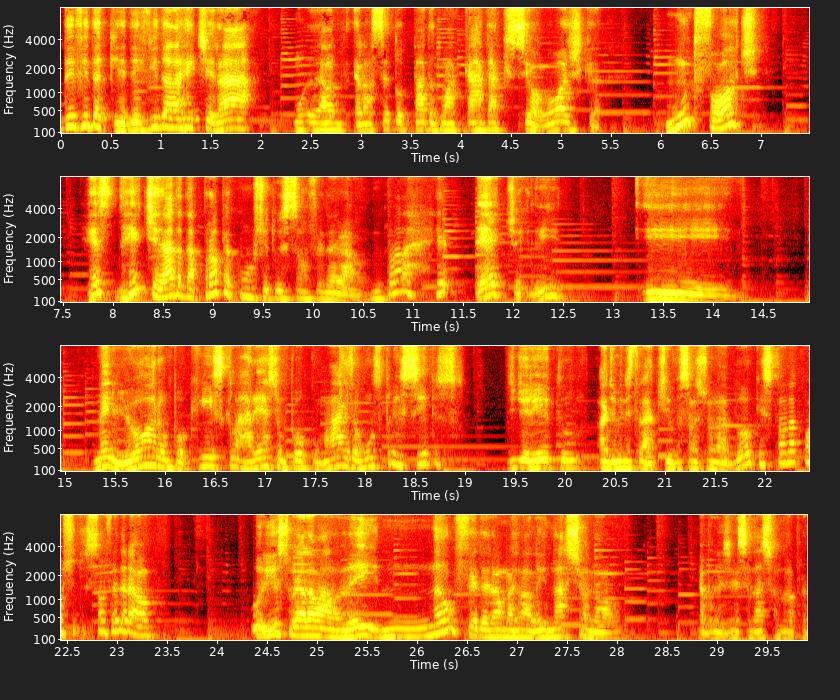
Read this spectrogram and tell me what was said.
Devido a quê? Devido a ela retirar, ela, ela ser dotada de uma carga axiológica muito forte, retirada da própria Constituição Federal. Então ela repete ali e melhora um pouquinho, esclarece um pouco mais alguns princípios de direito administrativo sancionador que estão na Constituição Federal. Por isso, ela é uma lei não federal, mas uma lei nacional, de abrangência nacional para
